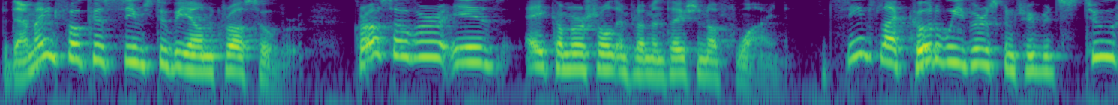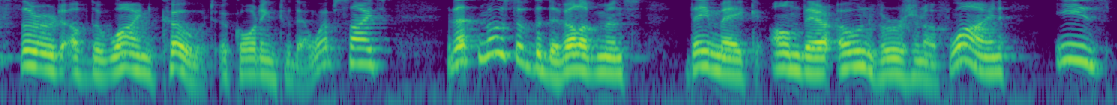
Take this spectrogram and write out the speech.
But their main focus seems to be on Crossover. Crossover is a commercial implementation of Wine. It seems like CodeWeavers contributes two-thirds of the Wine code, according to their website, and that most of the developments they make on their own version of Wine is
